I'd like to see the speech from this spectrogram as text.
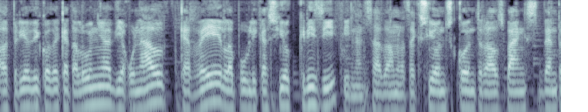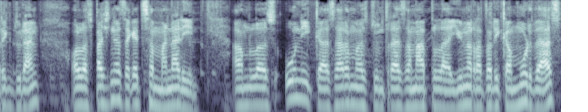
el Periódico de Catalunya, Diagonal, Carrer, la publicació Crisi, finançada amb les accions contra els bancs d'Enric Duran, o les pàgines d'aquest setmanari. Amb les úniques armes d'un traç amable i una retòrica mordàs,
